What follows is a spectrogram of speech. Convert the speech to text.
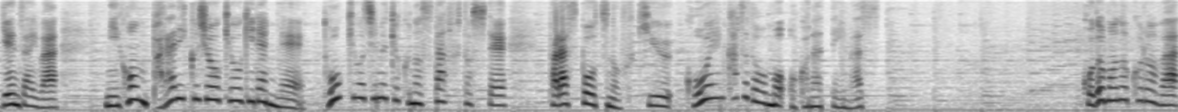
現在は日本パラ陸上競技連盟東京事務局のスタッフとしてパラスポーツの普及講演活動も行っています。子供の頃は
